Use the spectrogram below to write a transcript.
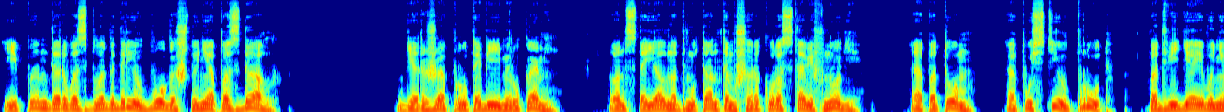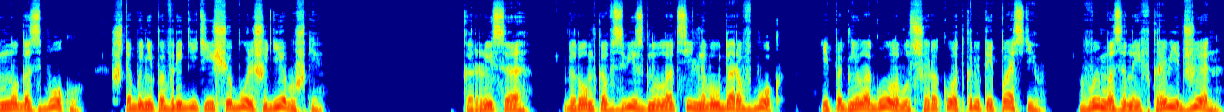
и Пендер возблагодарил Бога, что не опоздал. Держа прут обеими руками, он стоял над мутантом, широко расставив ноги, а потом опустил прут, подведя его немного сбоку, чтобы не повредить еще больше девушке. Крыса громко взвизгнула от сильного удара в бок и подняла голову с широко открытой пастью, вымазанной в крови Джен.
